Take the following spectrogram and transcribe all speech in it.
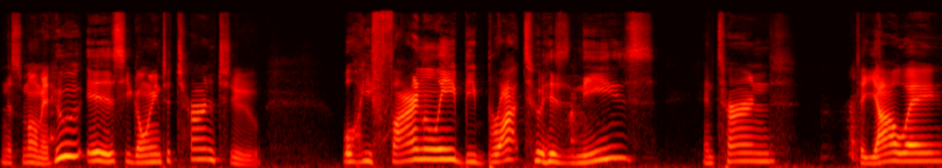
in this moment? Who is he going to turn to? Will he finally be brought to his knees and turned to Yahweh,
